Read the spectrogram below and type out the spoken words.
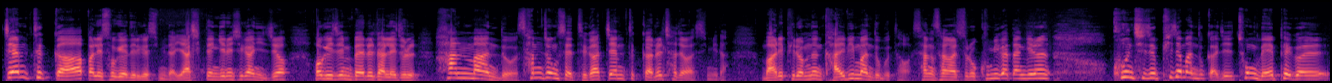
잼특가 빨리 소개해드리겠습니다. 야식 땡기는 시간이죠. 허기진 배를 달래줄 한만두 3종 세트가 잼 특가를 찾아왔습니다. 말이 필요 없는 갈비만두부터 상상할수록 구미가 당기는 콘치즈 피자만두까지 총 4팩을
